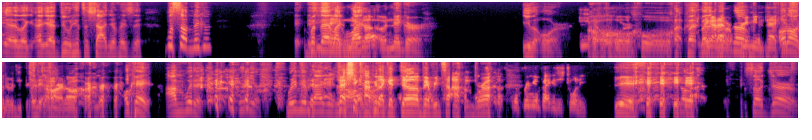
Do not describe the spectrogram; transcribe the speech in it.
yeah, like uh, yeah, dude hits a shot in your face. And say, What's up, nigga? Is But then, like, right- nigga or nigger. Either or. Either or. Oh, But but, they gotta have a but, Jerv, premium package hold on. for the, for But, the uh, hard R. Okay, I'm with it. Premium, premium package. is that a shit gotta be like a dub every time, bro. The premium package is 20. Yeah. so Jerv,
